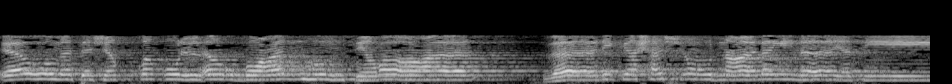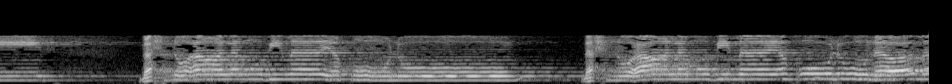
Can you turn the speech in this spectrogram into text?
يوم تشقق الأرض عنهم سراعا. ذلك حشر علينا يسير. نحن أعلم بما يقولون. نحن أعلم بما يقولون وما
